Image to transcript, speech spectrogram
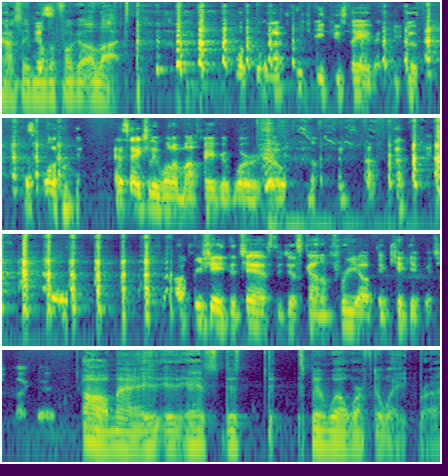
I say motherfucker a lot. I appreciate you saying that because that's, of, that's actually one of my favorite words. So, I appreciate the chance to just kind of free up and kick it with you like that. Oh man, it, it has it's been well worth the wait, bro.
